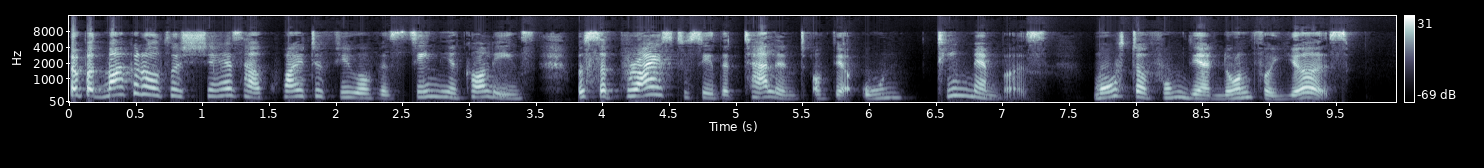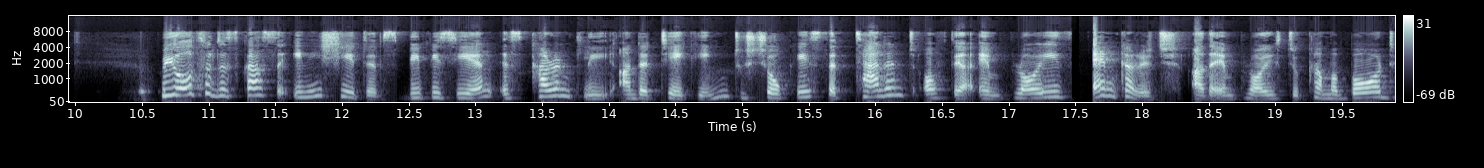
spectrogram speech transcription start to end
Now, Padmakar also shares how quite a few of his senior colleagues were surprised to see the talent of their own team members, most of whom they had known for years. We also discuss the initiatives BPCL is currently undertaking to showcase the talent of their employees, encourage other employees to come aboard,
